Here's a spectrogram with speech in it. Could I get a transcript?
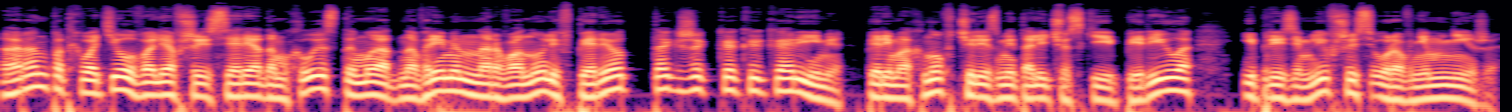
Аран подхватил валявшийся рядом хлыст, и мы одновременно рванули вперед, так же, как и Кариме, перемахнув через металлические перила и приземлившись уровнем ниже.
